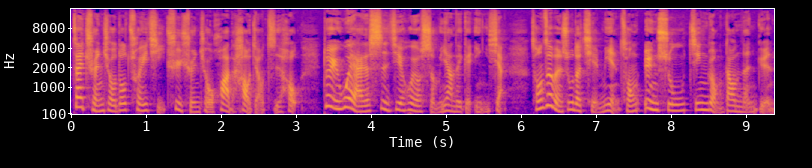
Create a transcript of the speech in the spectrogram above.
在全球都吹起去全球化的号角之后，对于未来的世界会有什么样的一个影响？从这本书的前面，从运输、金融到能源，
